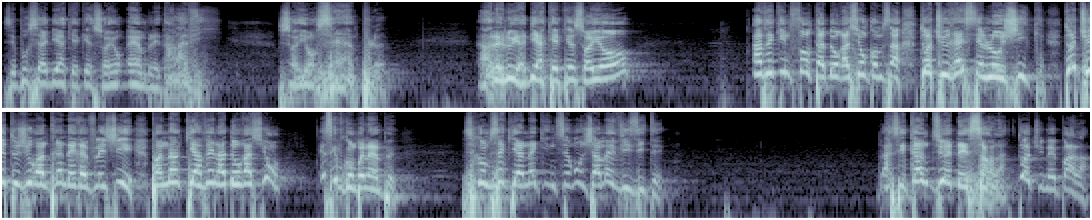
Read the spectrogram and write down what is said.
C'est pour ça dire à quelqu'un, soyons humbles dans la vie. Soyons simples. Alléluia. Dis à quelqu'un, soyons. Avec une forte adoration comme ça, toi tu restes logique. Toi tu es toujours en train de réfléchir pendant qu'il y avait l'adoration. Est-ce que vous comprenez un peu? C'est comme ça qu'il y en a qui ne seront jamais visités. Parce que quand Dieu descend là, toi tu n'es pas là.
